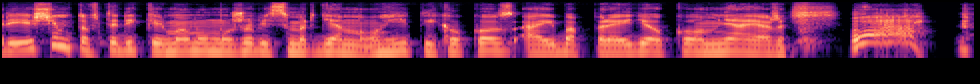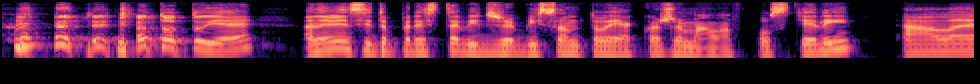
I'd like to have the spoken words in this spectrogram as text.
riešim to vtedy, keď môjmu mužovi smrdia nohy, ty kokos, a iba prejde okolo mňa a ja, že! čo to tu je? A neviem si to predstaviť, že by som to akože mala v posteli, ale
